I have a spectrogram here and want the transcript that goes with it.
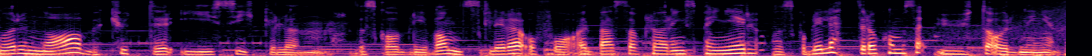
når Nav kutter i sykelønnen. Det skal bli vanskeligere å få arbeidsavklaringspenger, og det skal bli lettere å komme seg ut av ordningen.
